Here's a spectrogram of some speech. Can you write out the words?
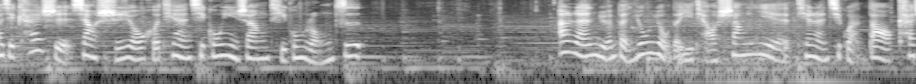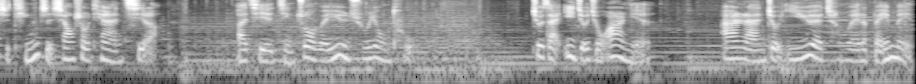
而且开始向石油和天然气供应商提供融资。安然原本拥有的一条商业天然气管道开始停止销售天然气了，而且仅作为运输用途。就在1992年。安然就一跃成为了北美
